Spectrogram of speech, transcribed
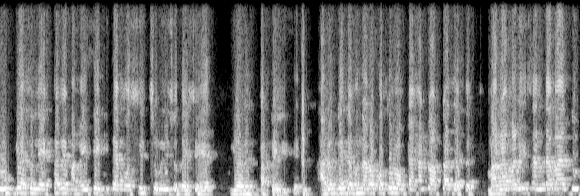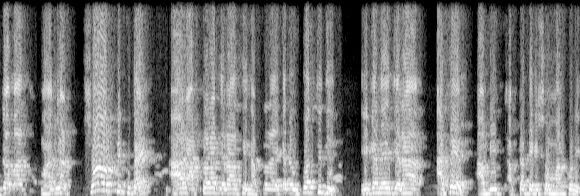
লোক দিয়ে আসলে একটারে বানাইছে কিতা মসজিদ সমিতি সদস্য কোথায়? আর আপনারা যারা আছেন, আপনারা এখানে উপস্থিতি। এখানে যারা আছেন, আমি সম্মান করি।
